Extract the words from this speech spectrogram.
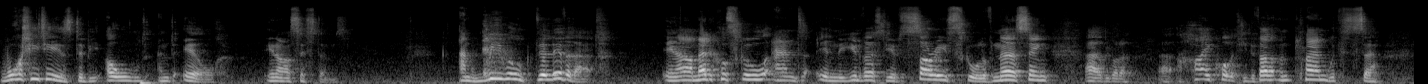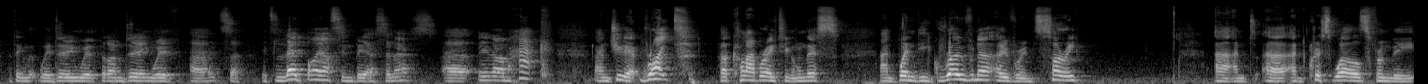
what it is to be old and ill in our systems. And we will deliver that in our medical school and in the University of Surrey's School of Nursing. Uh, we've got a, a, high quality development plan with uh, a thing that we're doing with, that I'm doing with, uh, it's, uh, it's led by us in BSMS. Uh, in um, HAC and Juliet Wright are collaborating on this, and Wendy Grosvenor over in Surrey, uh, and, and Chris Wells from the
